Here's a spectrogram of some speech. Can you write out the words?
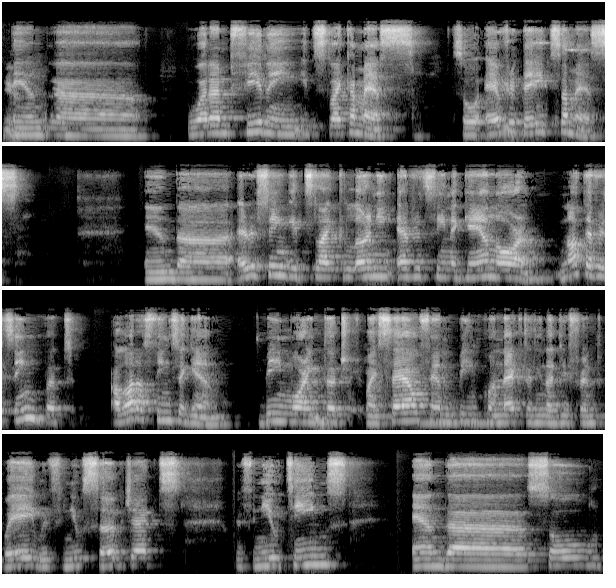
yeah. and uh, what I'm feeling it's like a mess. So every yeah. day it's a mess and uh, everything it's like learning everything again or not everything but a lot of things again. Being more in touch with myself and being connected in a different way with new subjects with new teams. And uh, so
